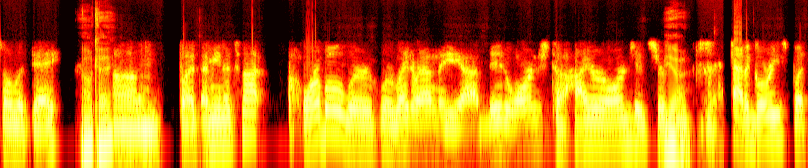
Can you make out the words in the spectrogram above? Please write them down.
so a day. Okay. Um, but I mean, it's not horrible. We're we're right around the uh, mid orange to higher orange in certain categories. But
